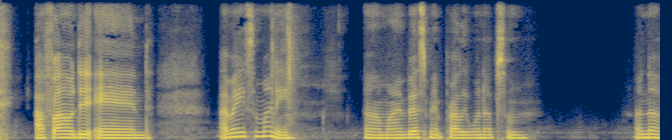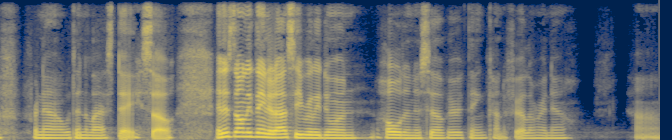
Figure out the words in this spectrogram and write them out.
I found it and I made some money. Um, my investment probably went up some enough for now within the last day. So, and it's the only thing that I see really doing holding itself. Everything kind of failing right now. Uh,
